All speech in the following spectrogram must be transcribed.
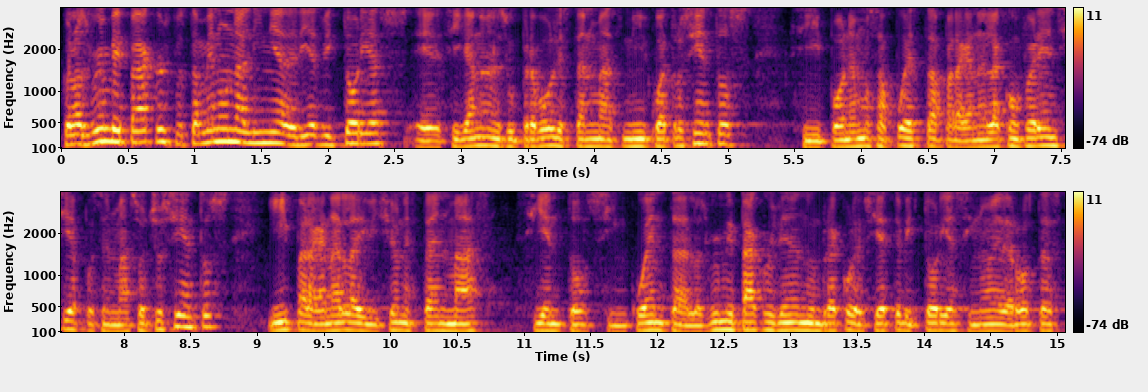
Con los Green Bay Packers, pues también una línea de 10 victorias. Eh, si ganan el Super Bowl están más 1400. Si ponemos apuesta para ganar la conferencia, pues en más 800. Y para ganar la división está en más 150. Los Green Bay Packers vienen de un récord de 7 victorias y 9 derrotas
